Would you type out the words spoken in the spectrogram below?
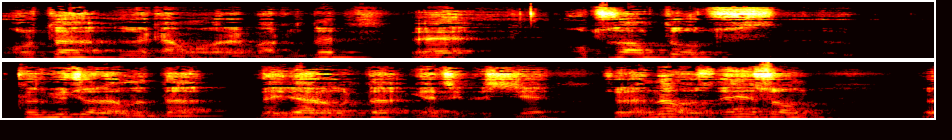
orta rakam olarak bakıldı ve 36 30 43 aralığında belli aralıkta gerçekleşeceği söylendi ama en son e,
